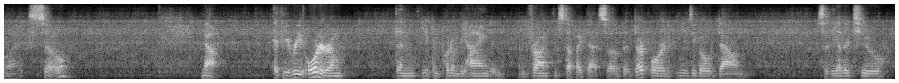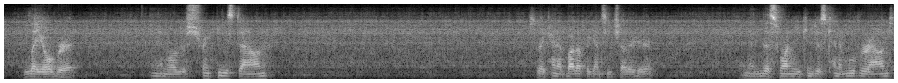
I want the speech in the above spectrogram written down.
Like so. Now, if you reorder them, then you can put them behind and in front and stuff like that. So the dartboard needs to go down. So the other two lay over it. And then we'll just shrink these down. So they kind of butt up against each other here. And then this one you can just kind of move around.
